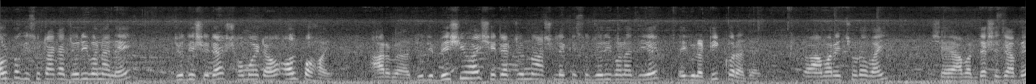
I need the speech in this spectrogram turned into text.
অল্প কিছু টাকা জরিমানা নেয় যদি সেটা সময়টাও অল্প হয়। আর যদি বেশি হয় সেটার জন্য আসলে কিছু জরিমানা দিয়ে এগুলো ঠিক করা যায়। তো আমার এই ছোটো ভাই, সে আবার দেশে যাবে,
